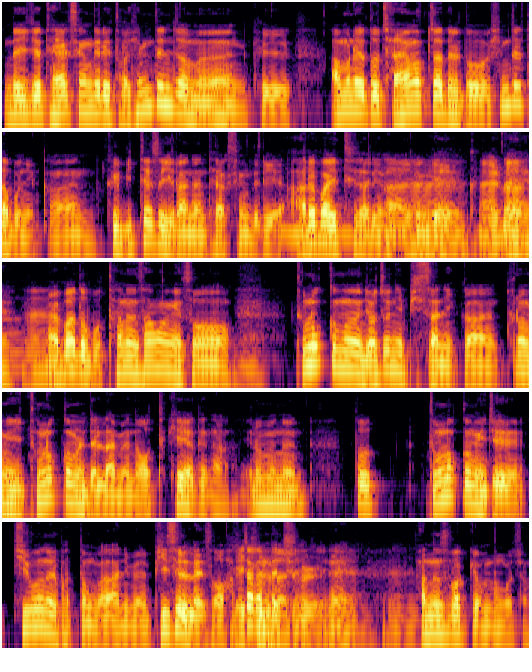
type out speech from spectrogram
근데 이제 대학생들이 더 힘든 점은 그 아무래도 자영업자들도 힘들다 보니까 그 밑에서 일하는 대학생들이 음. 아르바이트 자리나 이런 게 음, 알바 네, 음. 알바도 못하는 상황에서 음. 등록금은 여전히 비싸니까 그럼 이 등록금을 내려면 어떻게 해야 되나 이러면은 또 등록금이 이제 지원을 받던가 아니면 빚을 내서 학자금 대출을. 네, 네, 네. 받는 수밖에 없는 거죠.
